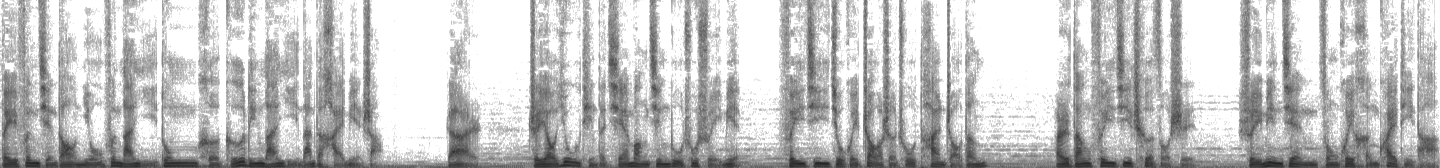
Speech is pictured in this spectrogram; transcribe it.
被分遣到纽芬兰以东和格陵兰以南的海面上。然而，只要游艇的潜望镜露出水面，飞机就会照射出探照灯。而当飞机撤走时，水面舰总会很快抵达，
